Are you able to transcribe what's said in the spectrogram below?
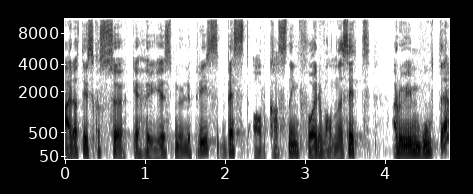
er at de skal søke høyest mulig pris, best avkastning for vannet sitt. Er du imot det?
